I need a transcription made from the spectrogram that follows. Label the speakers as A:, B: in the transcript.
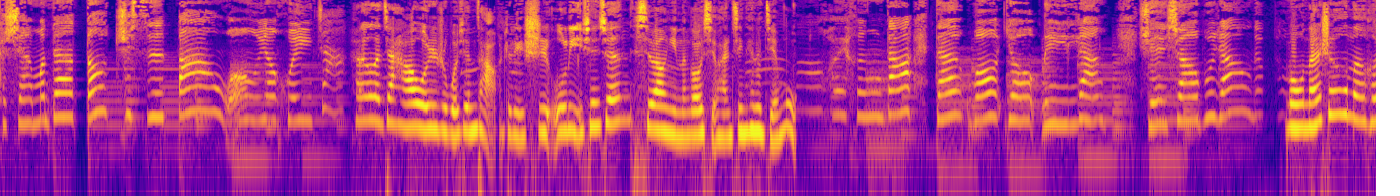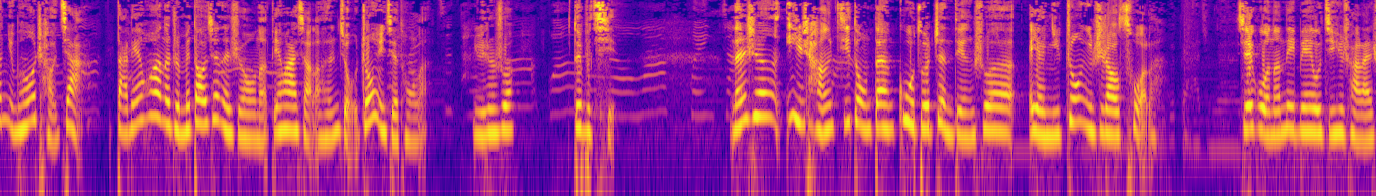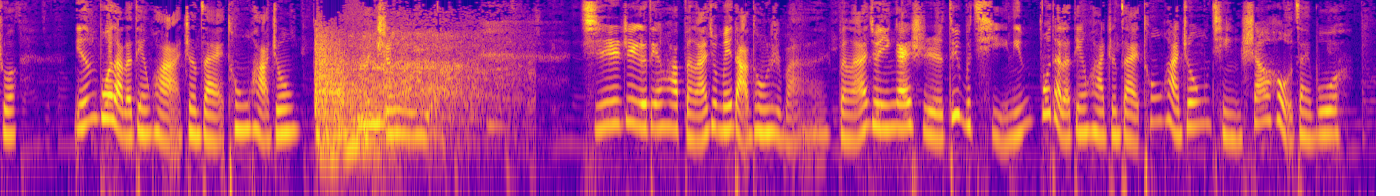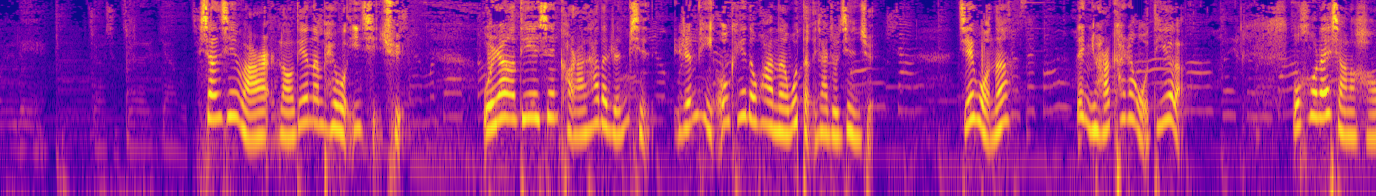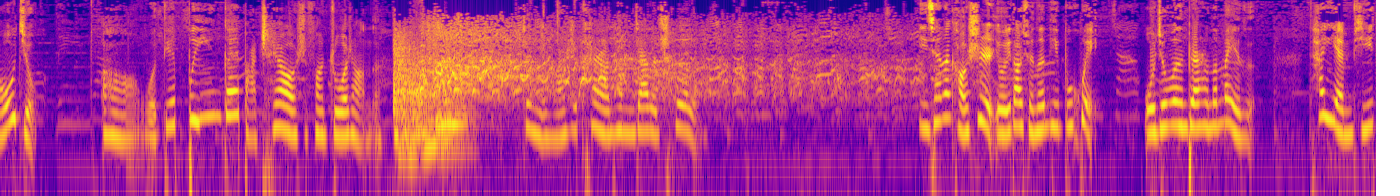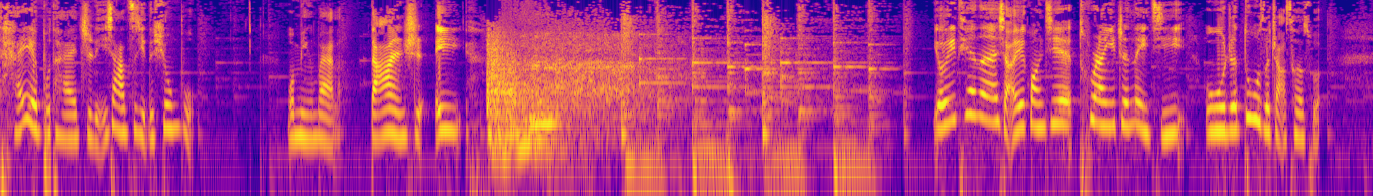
A: 可什么的都去死吧！我要回家。
B: Hello，大家好，我是主播萱草，这里是无理萱萱，希望你能够喜欢今天的节目。
A: 会很大，但我有力量。学校不让
B: 某男生呢和女朋友吵架，打电话呢准备道歉的时候呢，电话响了很久，终于接通了。女生说：“对不起。”男生异常激动，但故作镇定说：“哎呀，你终于知道错了。”结果呢，那边又继续传来说。您拨打的电话正在通话中，满声无语。其实这个电话本来就没打通，是吧？本来就应该是对不起，您拨打的电话正在通话中，请稍后再拨。相亲玩，老爹呢陪我一起去，我让爹先考察他的人品，人品 OK 的话呢，我等一下就进去。结果呢，那女孩看上我爹了。我后来想了好久。哦，我爹不应该把车钥匙放桌上的。这女孩是看上他们家的车了。以前的考试有一道选择题不会，我就问边上的妹子，她眼皮抬也不抬，指了一下自己的胸部。我明白了，答案是 A。有一天呢，小 A 逛街，突然一阵内急，捂着肚子找厕所，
